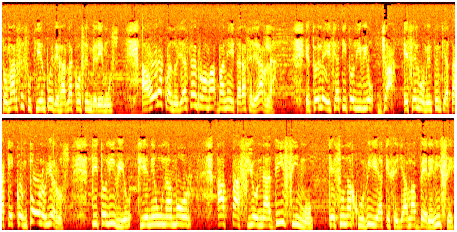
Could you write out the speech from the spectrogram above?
tomarse su tiempo y dejar la cosa en veremos. Ahora cuando ya está en Roma va a necesitar acelerarla. Entonces le dice a Tito Livio, ya, es el momento en que ataque con todos los hierros. Tito Livio tiene un amor apasionadísimo, que es una judía que se llama Berenice.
